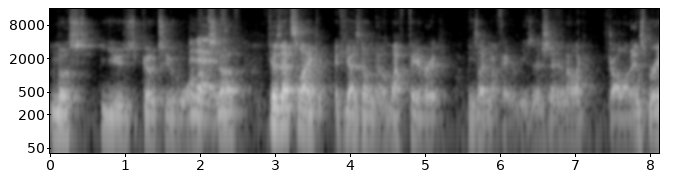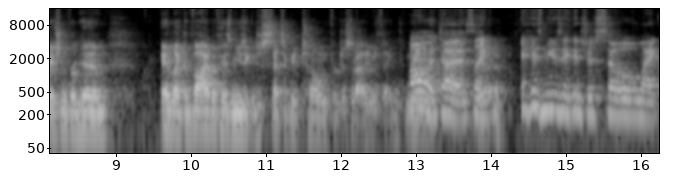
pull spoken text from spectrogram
most used go-to warm up stuff because that's like if you guys don't know my favorite. He's like my favorite musician. I like draw a lot of inspiration from him, and like the vibe of his music it just sets a good tone for just about anything. Oh, it does. Like his music is just so like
